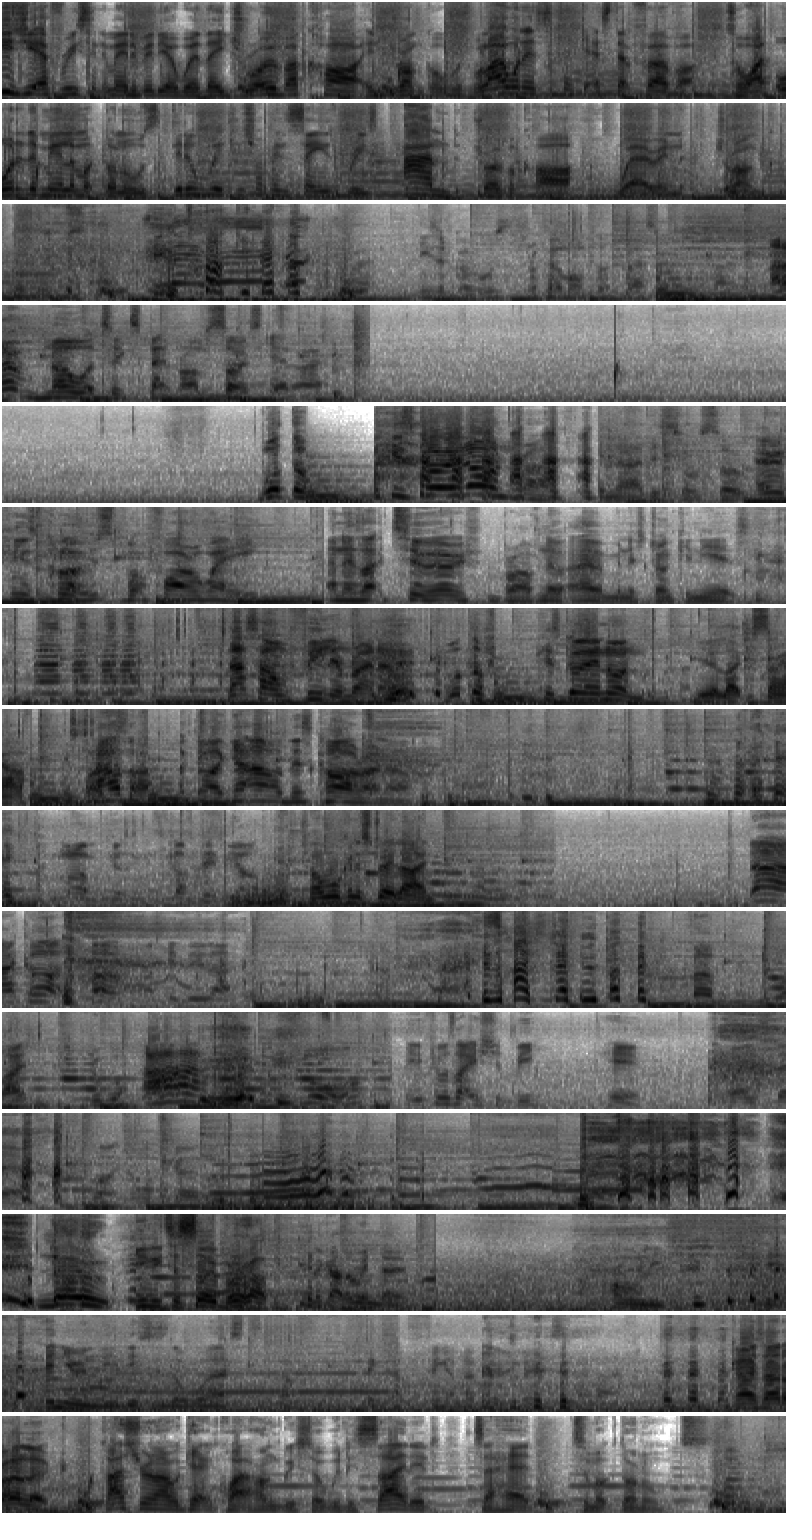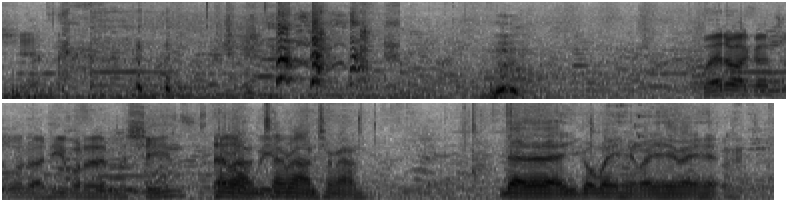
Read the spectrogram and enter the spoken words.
TGF recently made a video where they drove a car in drunk goggles. Well, I wanted to take it a step further. So I ordered a meal at McDonald's, did a weekly shop in Sainsbury's, and drove a car wearing drunk goggles. These are goggles. I'm gonna put them on for the first one. I don't know what to expect, bro. I'm so scared, alright? What the is going on, bro? nah, this feels so. Everything's close but far away, and there's like two. Every, bro, I've never, I haven't been this drunk in years. That's how I'm feeling right now. What the f is going on? You look like something out of fucking How the Pakistan. f do I get out of this car right now? Mum, it's got pick me up. Try and walk in a straight line. Nah, I can't. I can't fucking do that. Is that a straight line? Bruv, right? Ah! The floor, it feels like it should be here. But it's there. What, what's going on? No! You need to sober up. Look out the window. Holy shit. Genuinely, this is the worst I think, I think I've ever experienced in my life. Guys, how do I look? Kasha and I were getting quite hungry, so we decided to head to McDonald's. Oh, shit. Where do I go to order? I need one of them machines. Turn around, turn around, turn around. There, there, there. You got to wait here, wait here, wait here. I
